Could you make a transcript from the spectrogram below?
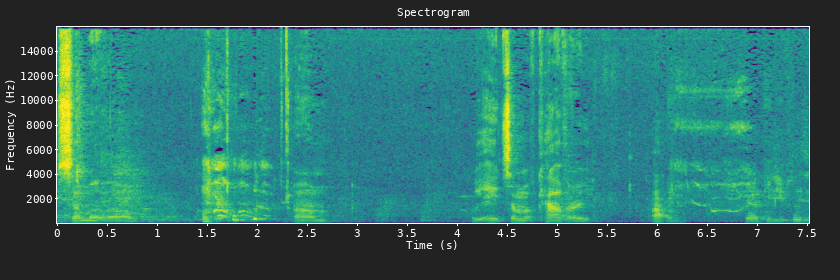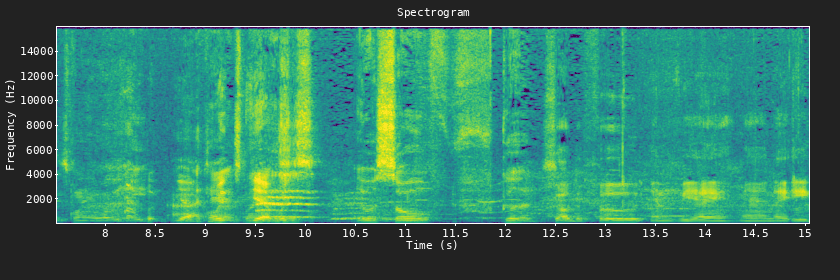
some of um, um, we ate some of Calvary. Um, girl, could you please explain what we ate? Yeah, I, can't we- explain. yeah, it. We- just, it was so good. so the food in VA, man, they eat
